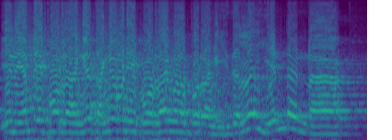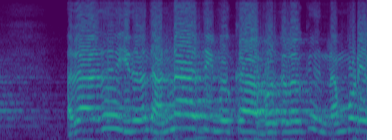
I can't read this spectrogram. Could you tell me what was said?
இந்த எண்ணெய் போடுறாங்க தங்கமணி போடுறாங்க போடுறாங்க. இதெல்லாம் என்னன்னா அதாவது இது வந்து அண்ணா திமுக பொறுத்தளவுக்கு நம்முடைய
